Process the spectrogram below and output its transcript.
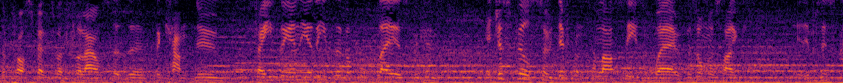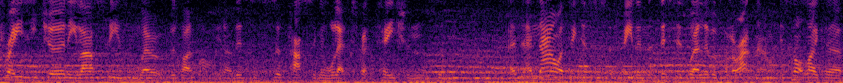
the prospect of a full house at the, the Camp Nou fazing any of these Liverpool players because it just feels so different to last season where it was almost like it was this crazy journey last season where it was like, oh, you know, this is surpassing all expectations, and, and, and now I think there's just a feeling that this is where Liverpool are at now. It's not like a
